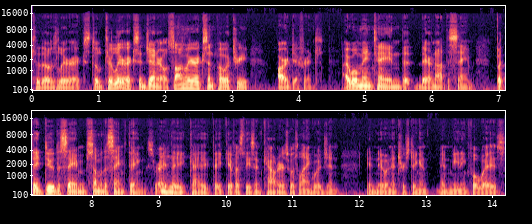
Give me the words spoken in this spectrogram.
to those lyrics, to, to lyrics in general. Song lyrics and poetry are different. I will maintain that they're not the same, but they do the same some of the same things, right? They kind of they give us these encounters with language in in new and interesting and, and meaningful ways.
